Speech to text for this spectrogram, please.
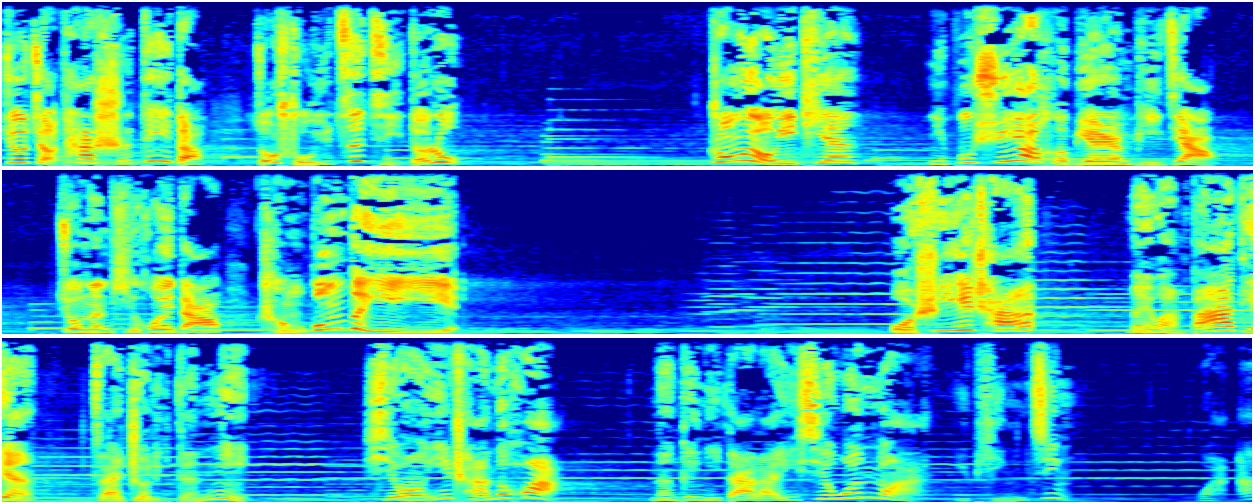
就脚踏实地的走属于自己的路。终有一天，你不需要和别人比较。就能体会到成功的意义。我是一禅，每晚八点在这里等你。希望一禅的话能给你带来一些温暖与平静。晚安。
